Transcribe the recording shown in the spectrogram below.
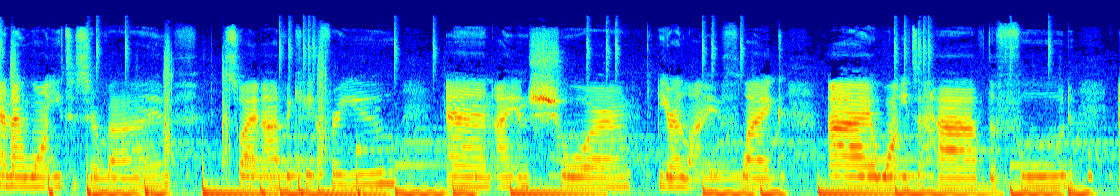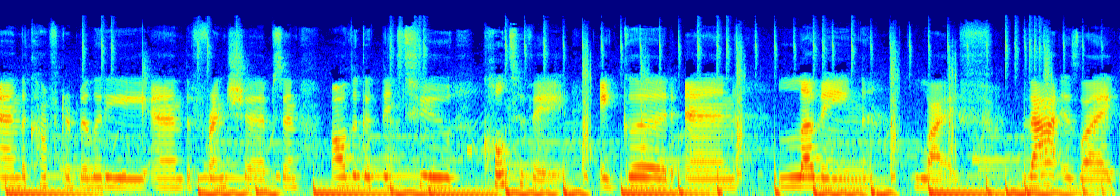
and i want you to survive so I advocate for you and I ensure your life. Like, I want you to have the food and the comfortability and the friendships and all the good things to cultivate a good and loving life. That is like,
